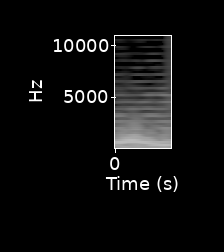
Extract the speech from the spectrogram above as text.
you.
